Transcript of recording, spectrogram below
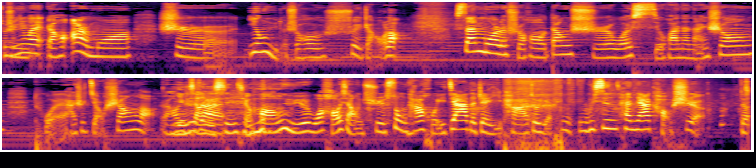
就是因为，然后二模是英语的时候睡着了。三摸的时候，当时我喜欢的男生腿还是脚伤了，然后影响你心情忙于我好想去送他回家的这一趴，就也不无心参加考试。对，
